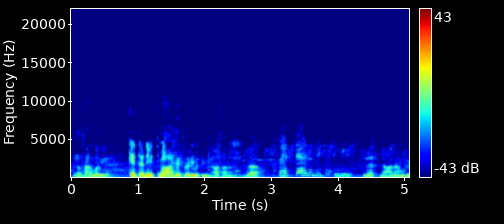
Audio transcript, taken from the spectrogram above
അങ്ങനെ സാധനം പറയില്ലേ? ഗെറ്റ് റെഡി വിത്ത് മീ ആ ഗെറ്റ് റെഡി വിത്ത് മീ ആ സാധനം. പിന്നെ ഞാനാണ് മുടി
